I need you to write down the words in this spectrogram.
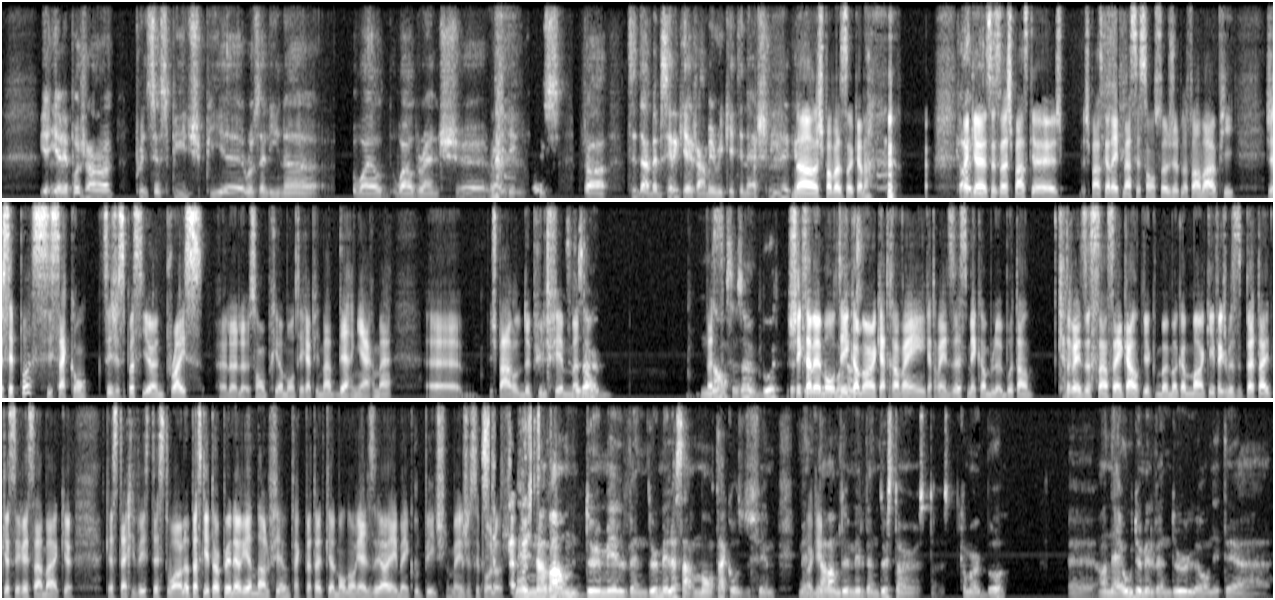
il n'y avait pas genre Princess Peach puis euh, Rosalina Wild, Wild Ranch euh, Riding Horse. genre, tu sais, dans la même série qu'il y a genre Mary Kate et Ashley. Non, je suis pas mal sûr que non. fait que c'est ça, je pense que je, pense qu'honnêtement, c'est son seul jeu de platformer. Puis je sais pas si ça compte. Tu sais, je sais pas s'il y a une price euh, son prix a monté rapidement dernièrement. Euh, je parle depuis le film, maintenant. Non, ça faisait un bout. Je sais que, ça avait monté comme un 80-90, mais comme le bout en 90-150, il m'a comme manqué. Fait que je me suis dit peut-être que c'est récemment que que c'est arrivé cette histoire-là, parce qu'il est un peu une dans le film, fait que peut-être que le monde a réalisé Ah, il est bien cool Peach, mais je sais pas là. Mais novembre 2022, mais là ça remonte à cause du film. Mais novembre 2022, c'est un, comme un bas. Euh, en août 2022, là, on était à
